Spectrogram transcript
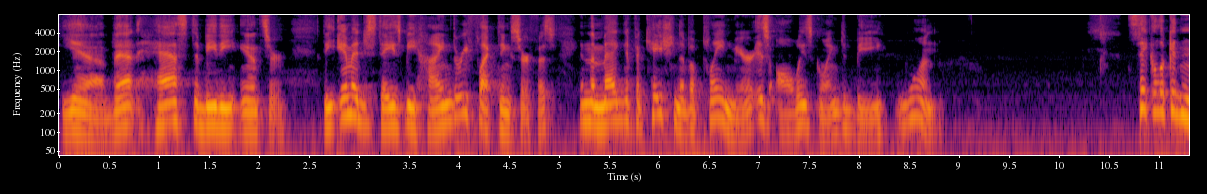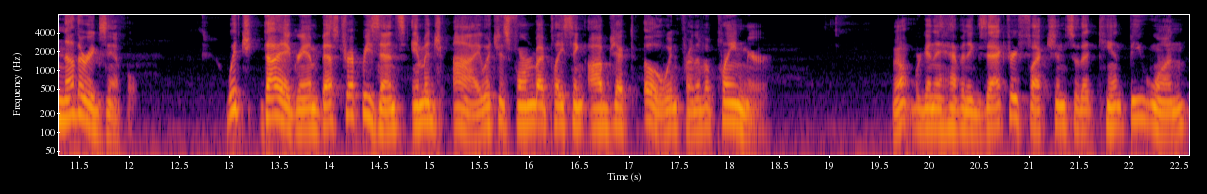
Yeah, that has to be the answer. The image stays behind the reflecting surface, and the magnification of a plane mirror is always going to be 1. Let's take a look at another example. Which diagram best represents image I, which is formed by placing object O in front of a plane mirror? Well, we're going to have an exact reflection, so that can't be 1.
